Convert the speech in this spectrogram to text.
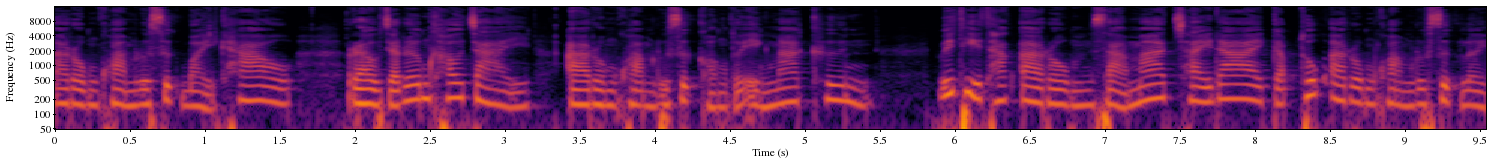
อารมณ์ความรู้สึกบ่อยเข้า เราจะเริ่มเข้าใจอารมณ์ความรู้สึกของตัวเองมากขึ้น วิธีทักอารมณ์สามารถใช้ได้กับทุกอารมณ์ความรู้สึกเลย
